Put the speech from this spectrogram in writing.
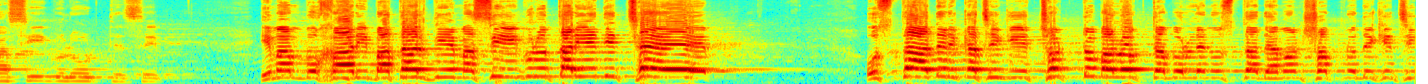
মাসিগুলো উঠতেছে। ইমাম বুখারি বাতাস দিয়ে মাসিগুলো তাড়িয়ে দিচ্ছে। উস্তাদের কাছে গিয়ে ছোট্ট বালকটা বললেন, উস্তাদ, এমন স্বপ্ন দেখেছি।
